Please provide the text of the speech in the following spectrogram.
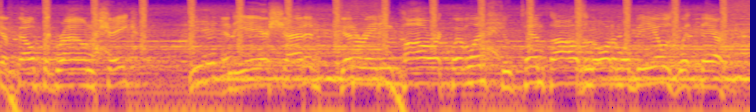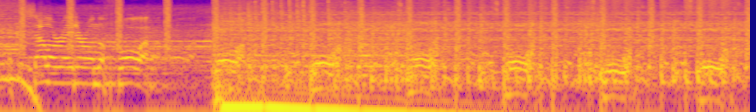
Have felt the ground shake and the air shattered, generating power equivalent to 10,000 automobiles with their accelerator on the floor. Floor, floor, floor, floor, floor, floor.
